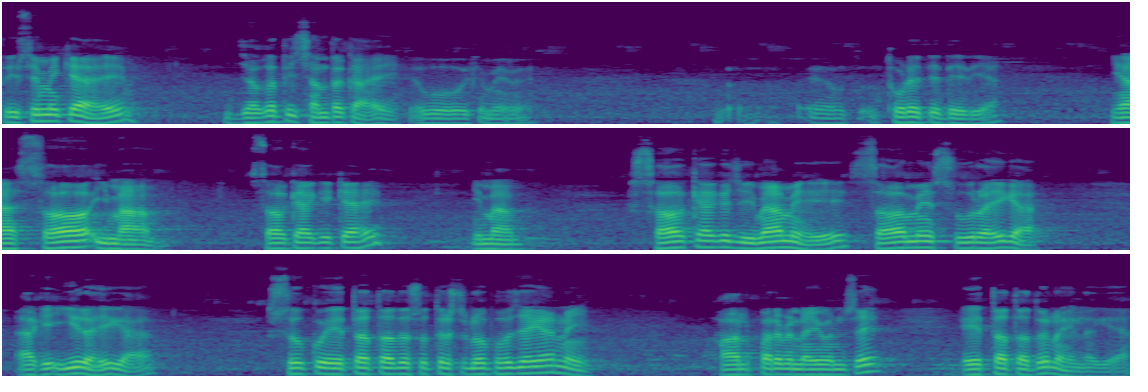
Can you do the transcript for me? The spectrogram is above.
तो इसमें क्या है? जगती छंद का है, वो इसमें, थोड़े से दे दिया। यहाँ स इमाम। स क्या के क्या है? इमाम। स क्या के जो इमाम है, स में सु रहेगा, आगे ई रहेगा। सु को एत तद सूत्र से लोप हो जाएगा, नहीं। हल पर में नहीं उनसे एत तद नहीं लगेगा।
